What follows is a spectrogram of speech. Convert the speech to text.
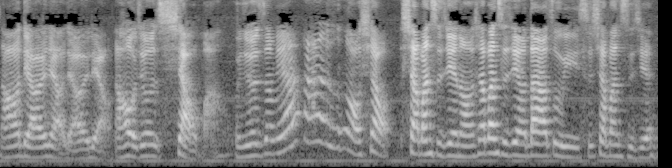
然后聊一聊聊一聊，然后我就笑嘛，我觉得怎么样啊，很好笑笑。下班时间哦，下班时间哦，大家注意是下班时间。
